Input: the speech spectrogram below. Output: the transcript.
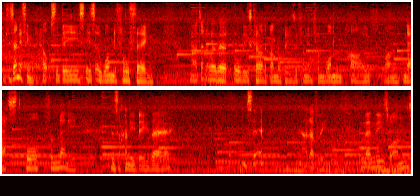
because anything that helps the bees is a wonderful thing. Now I don't know whether all these carder bumblebees are coming from one hive, one nest, or from many. There's a honeybee there. That's it. Yeah, lovely. And then these ones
